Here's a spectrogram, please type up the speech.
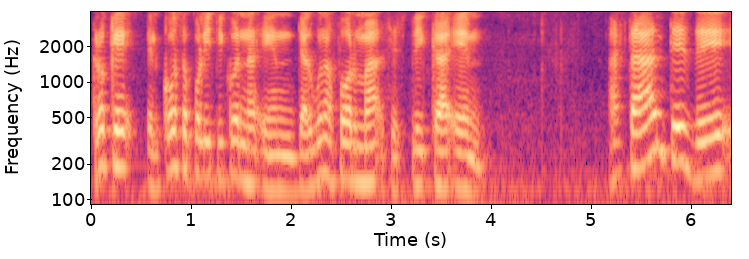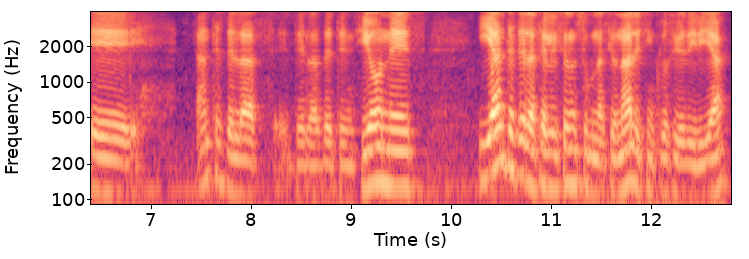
Creo que el costo político de alguna forma se explica en hasta antes de eh, antes de las de las detenciones y antes de las elecciones subnacionales incluso yo diría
